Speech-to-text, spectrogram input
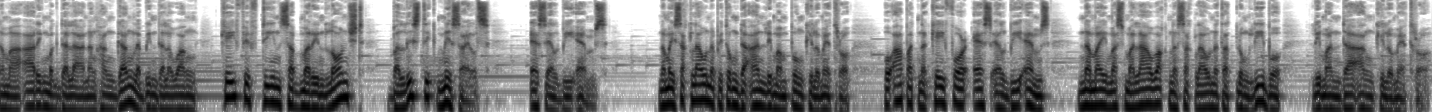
na maaaring magdala ng hanggang labindalawang K-15 submarine-launched ballistic missiles, SLBMs, na may saklaw na 750 kilometro o apat na K-4 SLBMs na may mas malawak na saklaw na 3,500 kilometro.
